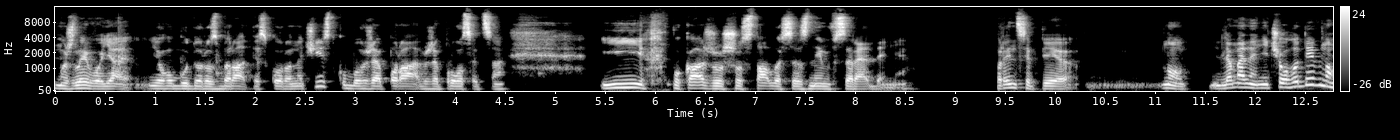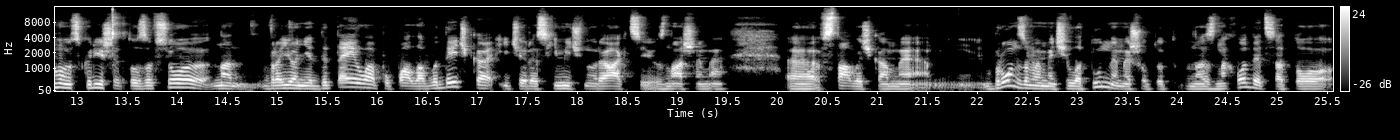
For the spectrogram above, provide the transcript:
Можливо, я його буду розбирати скоро на чистку, бо вже пора, вже проситься. І покажу, що сталося з ним всередині. В принципі, ну, для мене нічого дивного, скоріше, то за все, на, в районі детейла попала водичка, і через хімічну реакцію з нашими е, вставочками бронзовими чи латунними, що тут в нас знаходиться, то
